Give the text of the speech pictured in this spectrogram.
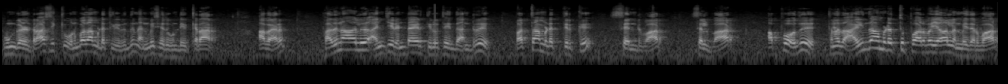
உங்கள் ராசிக்கு ஒன்பதாம் இடத்தில் இருந்து நன்மை செய்து கொண்டிருக்கிறார். அவர் பதினாலு அஞ்சு ரெண்டாயிரத்தி இருபத்தைந்து அன்று பத்தாம் இடத்திற்கு சென்றார் செல்வார். அப்போது தனது ஐந்தாம் இடத்து பார்வையால் நன்மை தருவார்.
